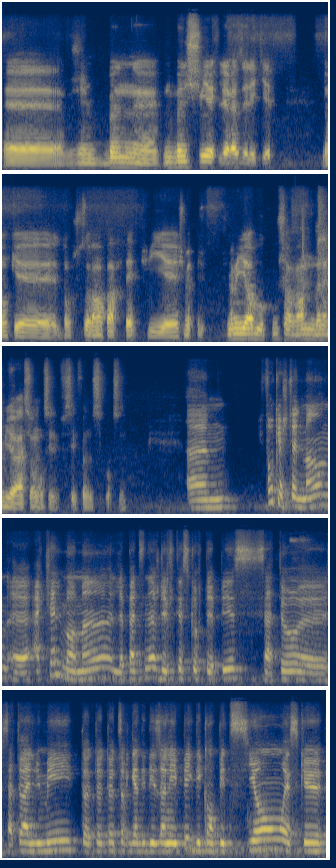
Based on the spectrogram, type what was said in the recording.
j'ai une bonne, une bonne chimie avec le reste de l'équipe. Donc, donc je trouve vraiment parfait. Puis, je m'améliore beaucoup. Je suis vraiment une bonne amélioration. Donc, c'est fun aussi pour ça. Il faut que je te demande euh, à quel moment le patinage de vitesse courte piste, ça t'a euh, allumé? T'as-tu regardé des Olympiques, des compétitions? Est-ce qu'il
